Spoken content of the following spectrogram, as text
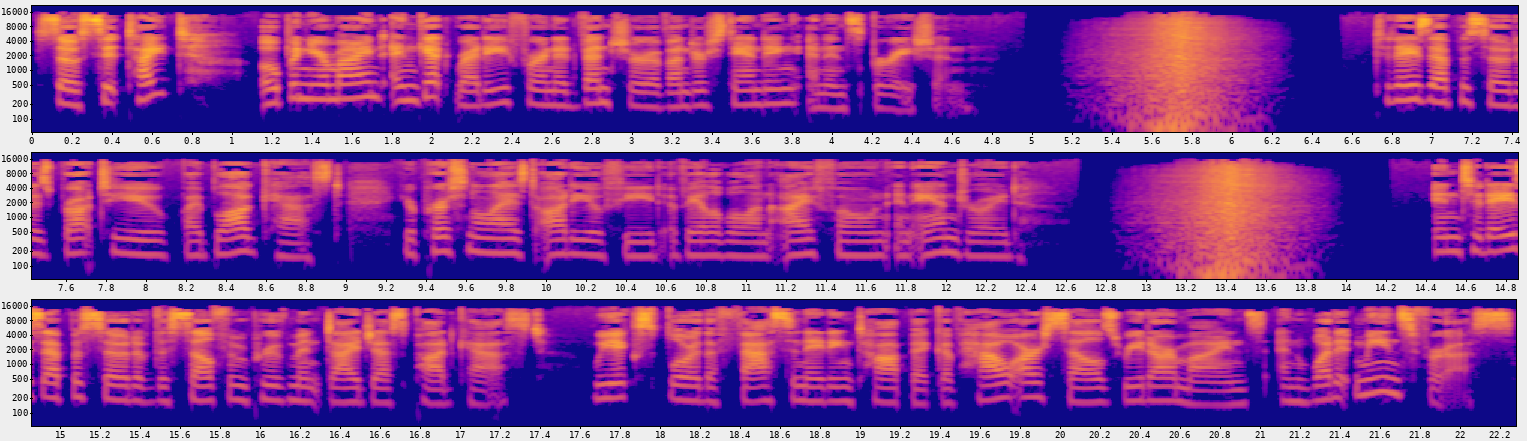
So sit tight, open your mind, and get ready for an adventure of understanding and inspiration. Today's episode is brought to you by Blogcast, your personalized audio feed available on iPhone and Android. In today's episode of the Self Improvement Digest podcast, we explore the fascinating topic of how our cells read our minds and what it means for us.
